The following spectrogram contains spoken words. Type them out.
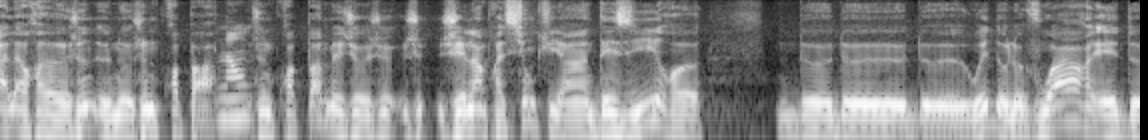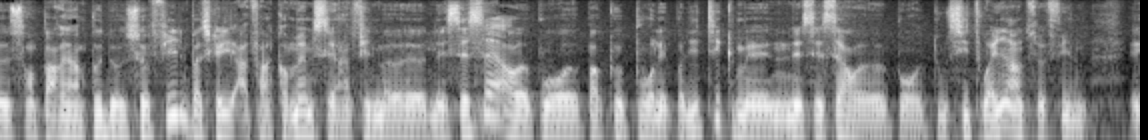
Alors, euh, je, ne- je ne crois pas. Non. Je ne crois pas, mais j'ai l'impression qu'il y a un désir euh, de, de, de- oui, de le voir et de s'emparer un peu de ce film, parce que, enfin, quand même, c'est un film euh, nécessaire, pour, pas que pour les politiques, mais nécessaire pour tout citoyen, de ce film. Et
